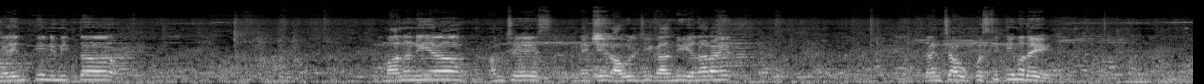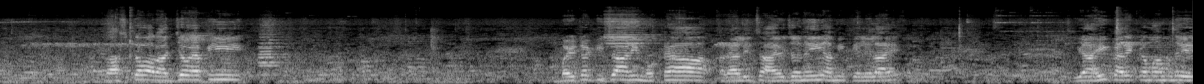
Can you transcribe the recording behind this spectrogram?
जयंतीनिमित्त माननीय आमचे नेते राहुलजी गांधी येणार आहेत. त्यांच्या उपस्थितीमध्ये राष्ट्र राज्यव्यापी बैठकीचं आणि मोठ्या रॅलीचं आयोजनही आम्ही केलेलं आहे. याही कार्यक्रमामध्ये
